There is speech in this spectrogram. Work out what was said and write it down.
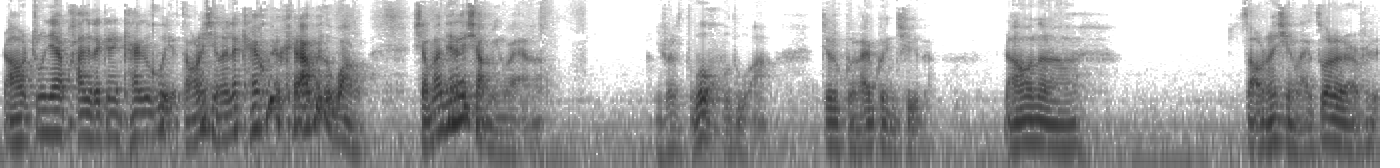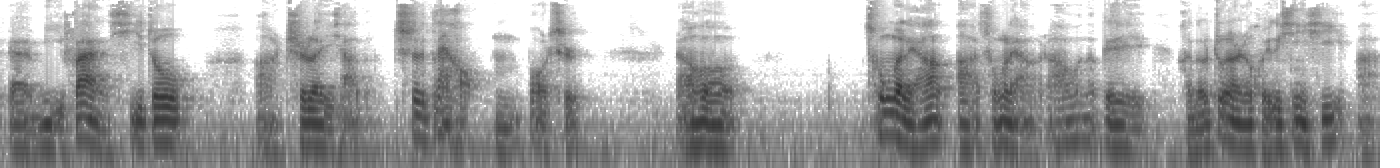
然后中间爬起来跟人开个会，早上醒来连开会开啥会都忘了，想半天才想明白啊，你说多糊涂啊，就是滚来滚去的，然后呢。早上醒来做了点呃米饭稀粥，啊吃了一下子，吃的不太好，嗯不好吃，然后冲个凉啊冲个凉，然后呢给很多重要人回个信息啊，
